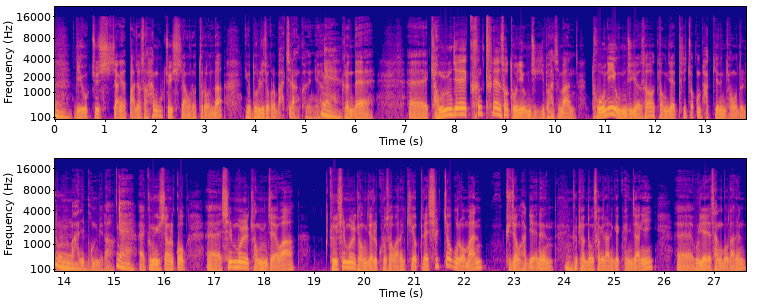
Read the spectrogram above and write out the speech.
음. 미국 주 시장에 빠져서 한국 주 시장으로 들어온다. 이거 논리적으로 맞질 않거든요. 네. 그런데 에, 경제 큰 틀에서 돈이 움직이기도 하지만 돈이 움직여서 경제 틀이 조금 바뀌는 경우들도 우리가 음. 많이 봅니다. 예. 에, 금융시장을 꼭 에, 실물 경제와 그 실물 경제를 구성하는 기업들의 실적으로만 규정하기에는 음. 그 변동성이라는 게 굉장히 에, 우리의 예상보다는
